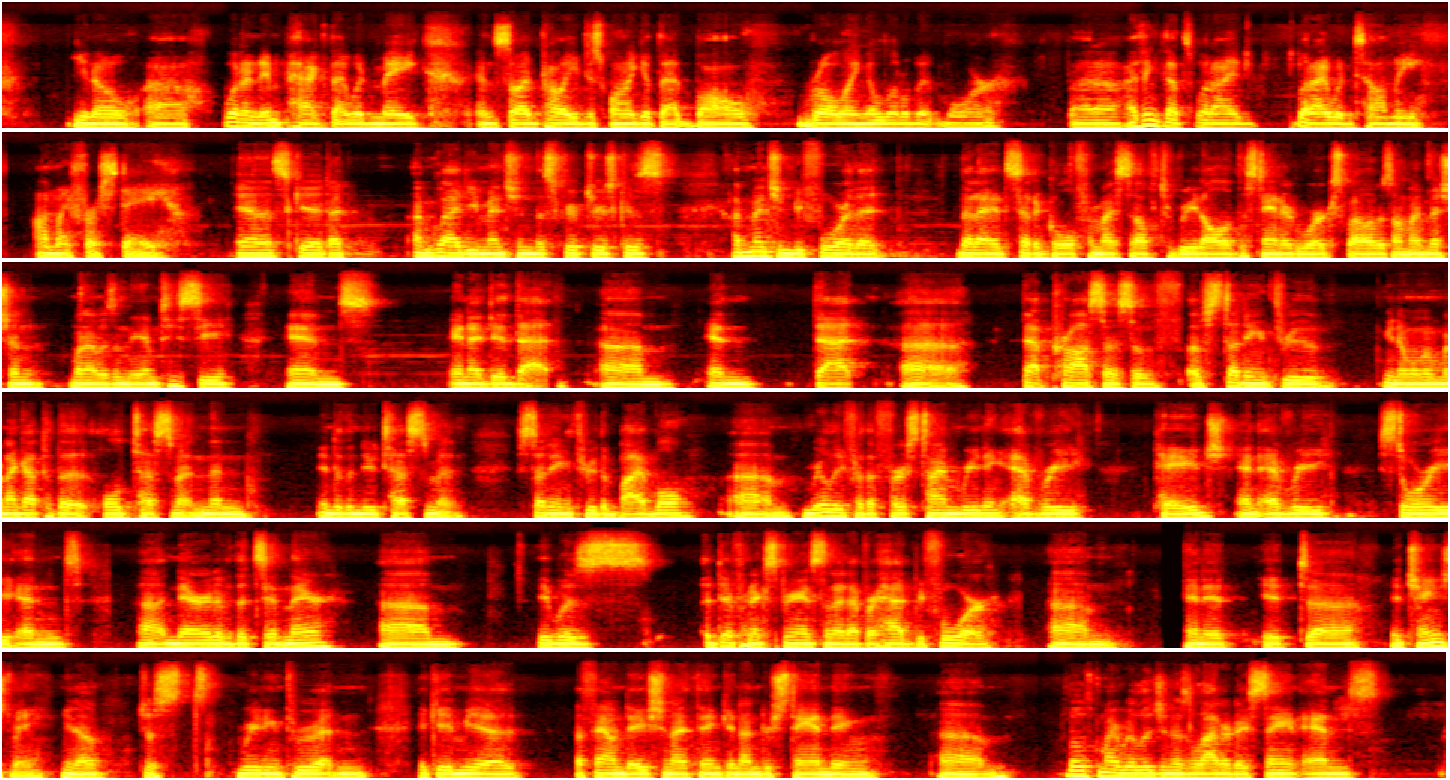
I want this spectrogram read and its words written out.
you know uh, what an impact that would make and so i'd probably just want to get that ball rolling a little bit more but uh, i think that's what i what i would tell me on my first day. Yeah that's good. I, i'm glad you mentioned the scriptures because i've mentioned before that that i had set a goal for myself to read all of the standard works while i was on my mission when i was in the mtc and and i did that. Um, and that uh, that process of of studying through you know, when, when I got to the Old Testament and then into the New Testament, studying through the Bible, um, really for the first time, reading every page and every story and uh, narrative that's in there. Um, it was a different experience than I'd ever had before, um, and it it uh, it changed me. You know, just reading through it, and it gave me a, a foundation, I think, in understanding um, both my religion as a Latter Day Saint and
